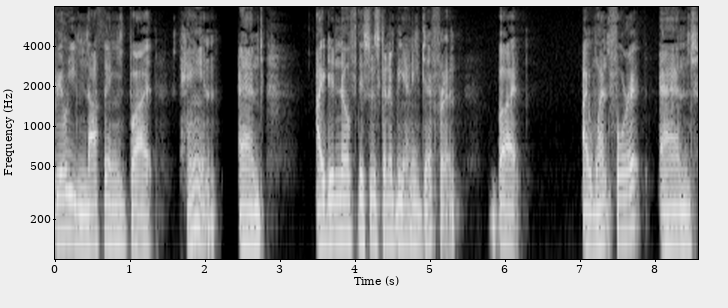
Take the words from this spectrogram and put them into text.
really nothing but pain. And I didn't know if this was going to be any different, but I went for it. And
